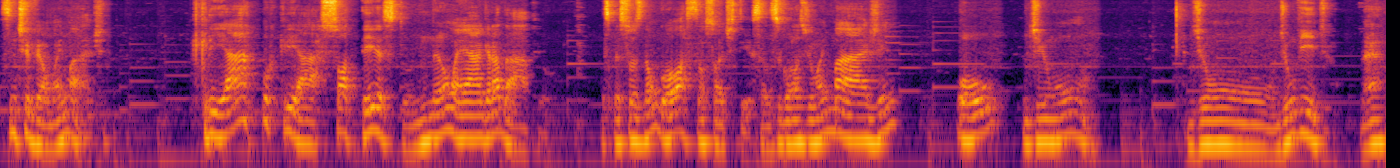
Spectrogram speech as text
se não tiver uma imagem. Criar por criar só texto não é agradável. As pessoas não gostam só de texto, elas gostam de uma imagem ou de um de um de um vídeo, né?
